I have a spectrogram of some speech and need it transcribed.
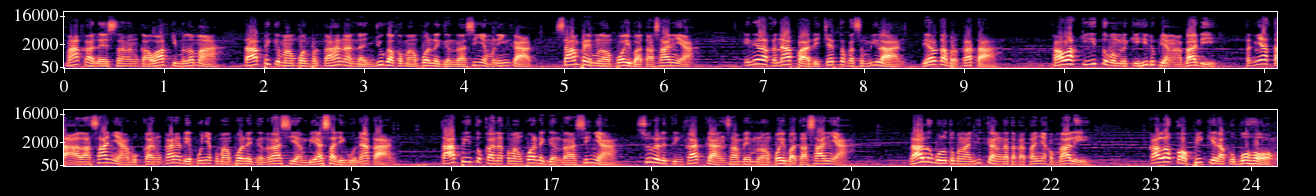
maka daya serangan Kawaki melemah, tapi kemampuan pertahanan dan juga kemampuan regenerasinya meningkat sampai melampaui batasannya. Inilah kenapa di chapter ke-9, Delta berkata, Kawaki itu memiliki hidup yang abadi. Ternyata alasannya bukan karena dia punya kemampuan regenerasi yang biasa digunakan, tapi itu karena kemampuan regenerasinya sudah ditingkatkan sampai melampaui batasannya. Lalu Boruto melanjutkan kata-katanya kembali. Kalau kau pikir aku bohong,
